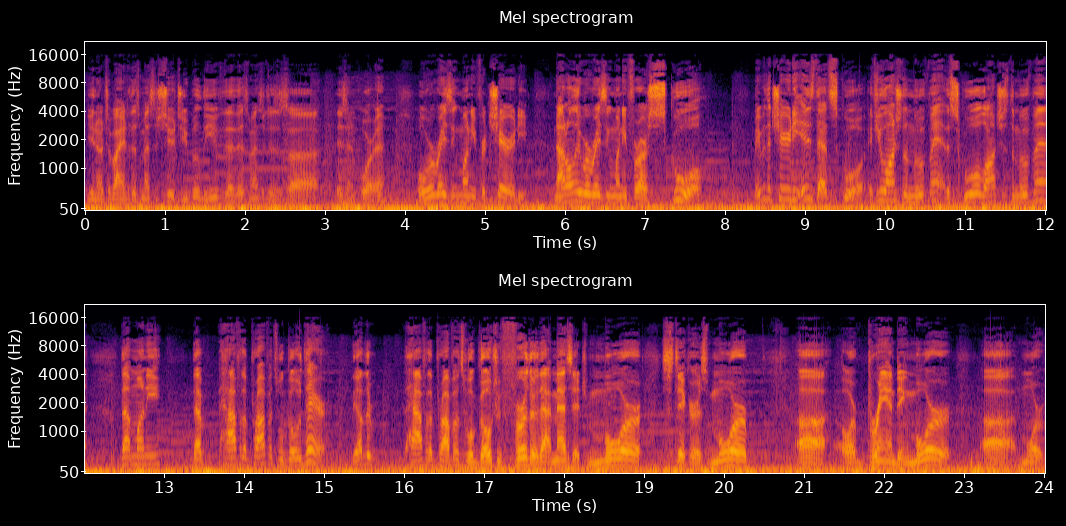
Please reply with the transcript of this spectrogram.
you know to buy into this message too. Do you believe that this message is uh, is important? Well, we're raising money for charity. Not only we're raising money for our school, maybe the charity is that school. If you launch the movement, the school launches the movement, that money, that half of the profits will go there. The other half of the profits will go to further that message. More stickers, more uh, or branding, more uh, more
